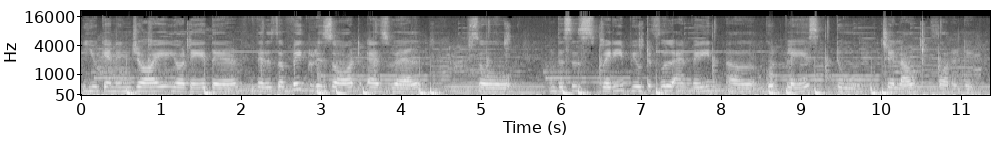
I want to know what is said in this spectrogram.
You can enjoy your day there. There is a big resort as well. So this is very beautiful and very uh, good place to chill out for a day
